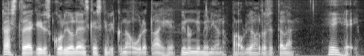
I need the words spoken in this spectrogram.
tästä ja kiitos kuulijoille ensi keskiviikkona uudet aiheet. Minun nimeni on Pauli Aaltosetälä. Hei hei.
